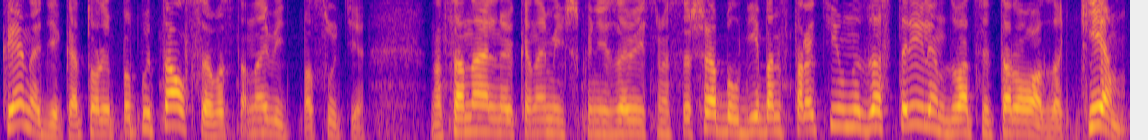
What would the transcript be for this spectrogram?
Кеннеди, который попытался восстановить, по сути, национальную экономическую независимость США, был демонстративно застрелен 22 раза. Кем?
